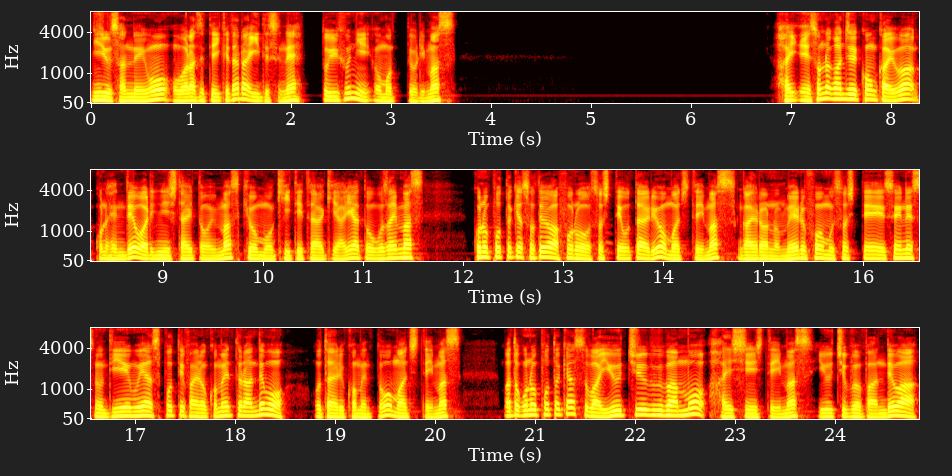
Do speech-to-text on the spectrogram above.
23年を終わらせていけたらいいですね、というふうに思っております。はい、えー、そんな感じで今回はこの辺で終わりにしたいと思います。今日も聞いていただきありがとうございます。このポッドキャストではフォロー、そしてお便りをお待ちしています。概要欄のメールフォーム、そして SNS の DM や Spotify のコメント欄でもお便りコメントをお待ちしています。またこのポッドキャストは YouTube 版も配信しています。YouTube 版では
